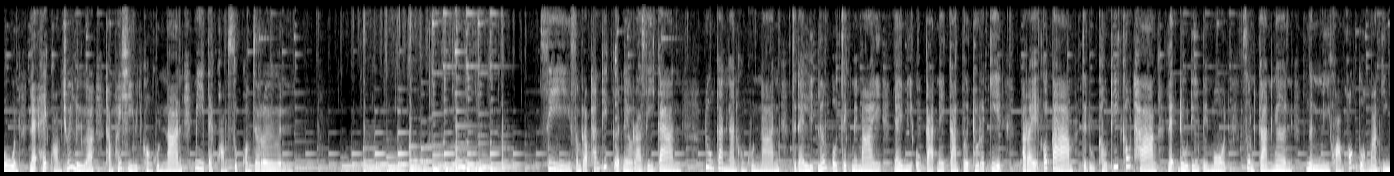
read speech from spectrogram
กูล และให้ความช่วยเหลือทำให้ชีวิตของคุณนั้นมีแต่ความสุขความเจริญ สำหรับท่านที่เกิดในราศีกันดวงการงานของคุณนั้นจะได้ริเริ่มโปรเจกต์ใหม่ๆ ได้มีโอกาสในการเปิดธุรกิจ อะไรก็ตามจะดูเข้าที่เข้าทางและดูดีไปหมด ส่วนการเงิน เงินมีความคล่องตัวมากยิ่ง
